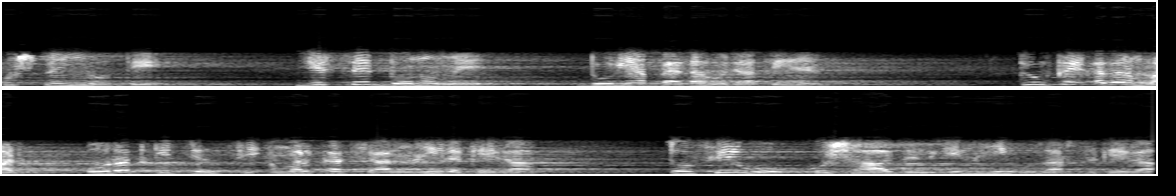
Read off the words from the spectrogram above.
खुश नहीं होती, जिससे दोनों में दूरियाँ पैदा हो जाती हैं। क्योंकि अगर मर्द औरत की जिनसी अमल का ख्याल नहीं रखेगा तो फिर वो खुशहाल ज़िंदगी नहीं गुजार सकेगा।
